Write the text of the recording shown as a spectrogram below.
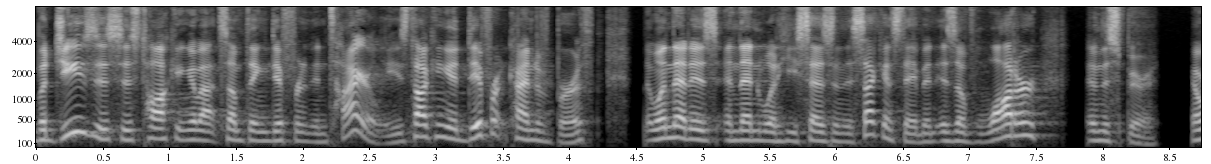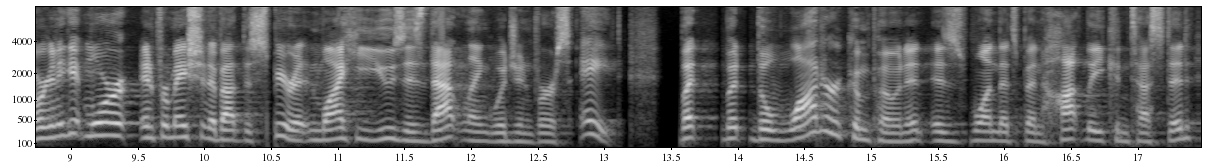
But Jesus is talking about something different entirely. He's talking a different kind of birth, the one that is, and then what he says in the second statement is of water and the Spirit. Now we're going to get more information about the Spirit and why he uses that language in verse 8. But, but the water component is one that's been hotly contested.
